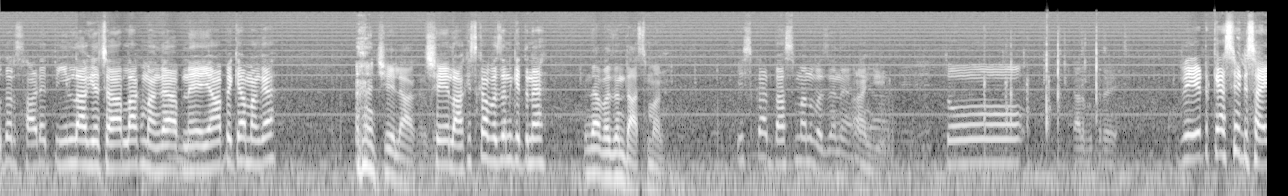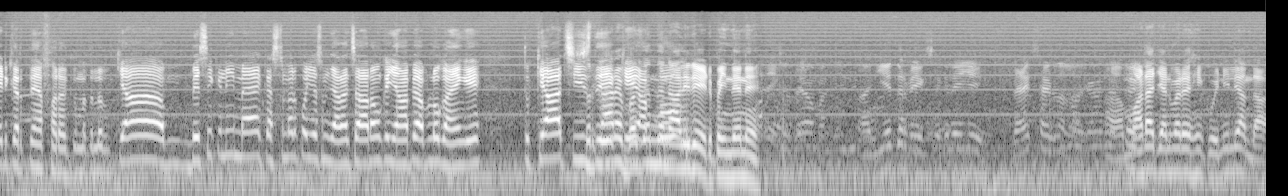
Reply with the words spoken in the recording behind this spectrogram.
उधर साढ़े तीन लाख या चार लाख मांगा है आपने यहाँ पे क्या मांगा है? छः लाख छः लाख। इसका वज़न कितना है? इनका वज़न दस मन। इसका दस मन वज़न है। हाँ जी। तो रेट कैसे डिसाइड करते हैं फ़र्क? मतलब क्या बेसिकली मैं कस्टमर को ये समझाना चाह रहा हूँ कि यहाँ पे आप लोग आएँगे तो क्या चीज़ दे रेट पे ने। ਹਾਂਜੀ ਇੱਧਰ ਵੇਖ ਸਕਦੇ ਜੀ ਬੈਕ ਸਾਈਡ ਹਾਂ ਮਾੜਾ ਜਾਨਵਰ ਅਸੀਂ ਕੋਈ ਨਹੀਂ ਲਿਆਂਦਾ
